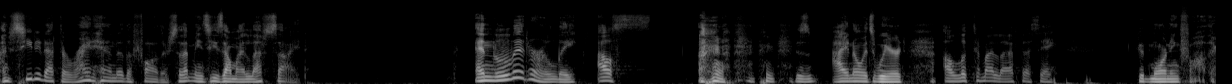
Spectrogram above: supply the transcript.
I'm seated at the right hand of the Father, so that means He's on my left side. And literally, I'll I know it's weird. I'll look to my left. I say, Good morning, Father.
